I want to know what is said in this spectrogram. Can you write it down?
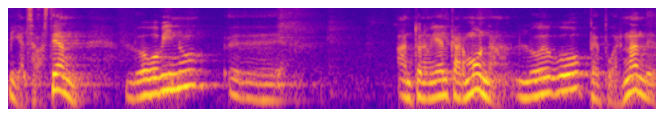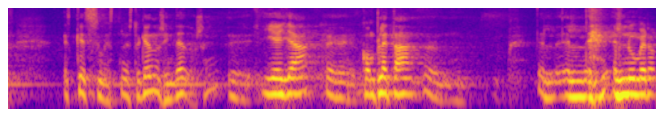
Miguel Sebastián, luego vino Antonio Miguel Carmona, luego Pepo Hernández. Es que me estoy quedando sin dedos. y ella completa el, número,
